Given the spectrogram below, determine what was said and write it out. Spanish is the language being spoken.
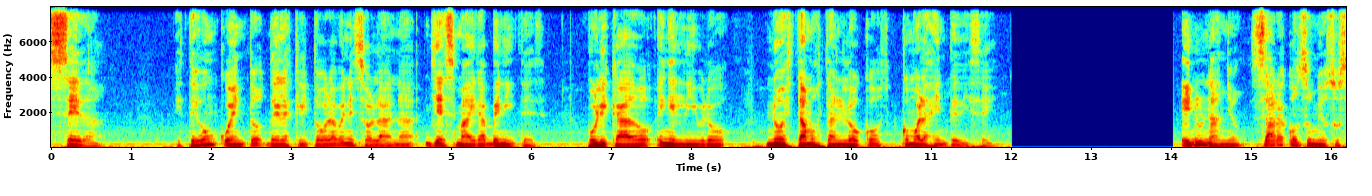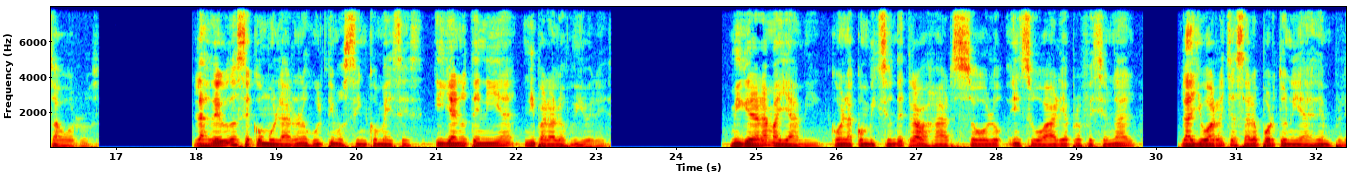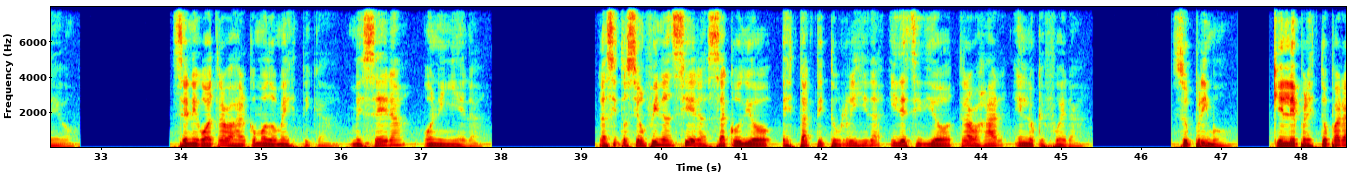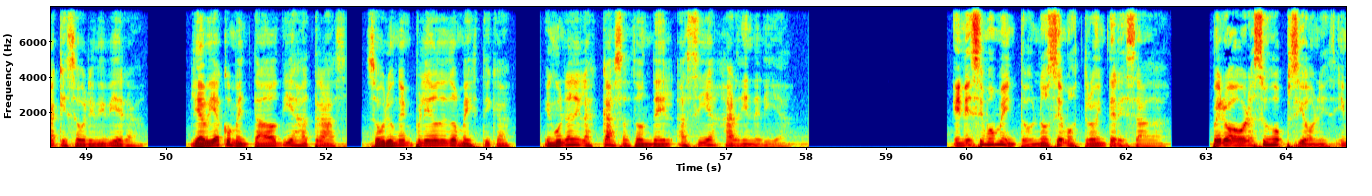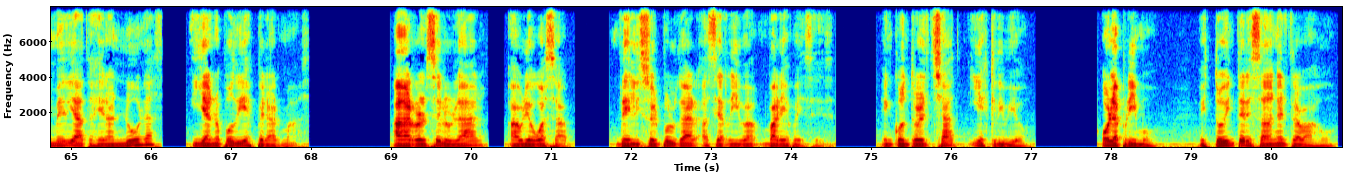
Seda. Este es un cuento de la escritora venezolana Yesmaira Benítez, publicado en el libro No estamos tan locos como la gente dice. En un año, Sara consumió sus ahorros. Las deudas se acumularon los últimos cinco meses y ya no tenía ni para los víveres. Migrar a Miami con la convicción de trabajar solo en su área profesional la llevó a rechazar oportunidades de empleo. Se negó a trabajar como doméstica, mesera o niñera. La situación financiera sacudió esta actitud rígida y decidió trabajar en lo que fuera. Su primo, quien le prestó para que sobreviviera, le había comentado días atrás sobre un empleo de doméstica en una de las casas donde él hacía jardinería. En ese momento no se mostró interesada, pero ahora sus opciones inmediatas eran nulas y ya no podía esperar más. Agarró el celular, abrió WhatsApp, deslizó el pulgar hacia arriba varias veces, encontró el chat y escribió. Hola primo, estoy interesada en el trabajo.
